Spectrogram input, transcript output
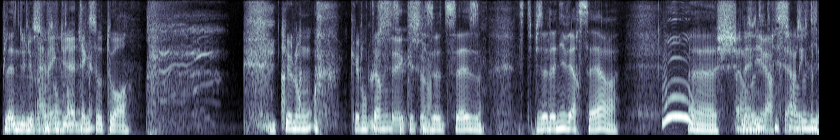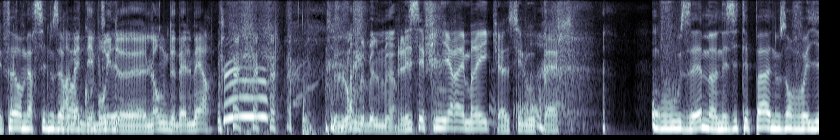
pleine de Avec du latex autour. que l'on que l'on termine cet sexe. épisode 16, cet épisode anniversaire. Euh, chers Bon anniversaire, chers auditeurs, merci de nous On va avoir mettre des écoutés. bruits de langue de belle-mère. De langue de belle-mère. Laissez finir Emmerich, s'il vous plaît. On vous aime. N'hésitez pas à nous envoyer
